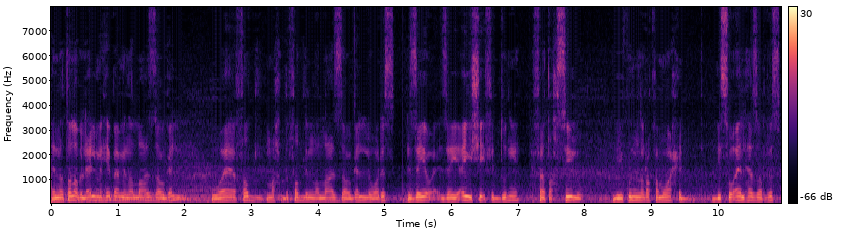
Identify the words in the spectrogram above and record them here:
إن طلب العلم هبة من الله عز وجل. وفضل محض فضل من الله عز وجل ورزق. زي زي أي شيء في الدنيا فتحصيله بيكون رقم واحد بسؤال هذا الرزق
